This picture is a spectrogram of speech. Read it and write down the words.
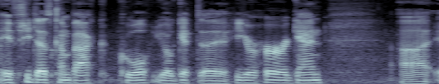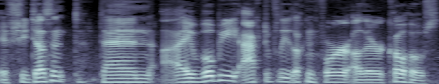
If she does come back, cool. You'll get to hear her again. Uh, if she doesn't, then I will be actively looking for other co hosts.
